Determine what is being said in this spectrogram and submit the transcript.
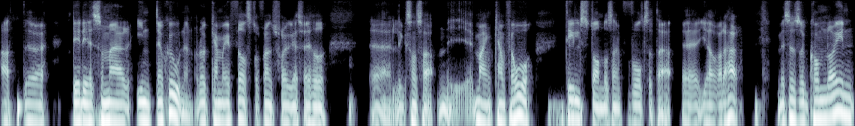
att eh, det är det som är intentionen. Och då kan man ju först och främst fråga sig hur eh, liksom så här, man kan få tillstånd och sen få fortsätta eh, göra det här. Men sen så kom det in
